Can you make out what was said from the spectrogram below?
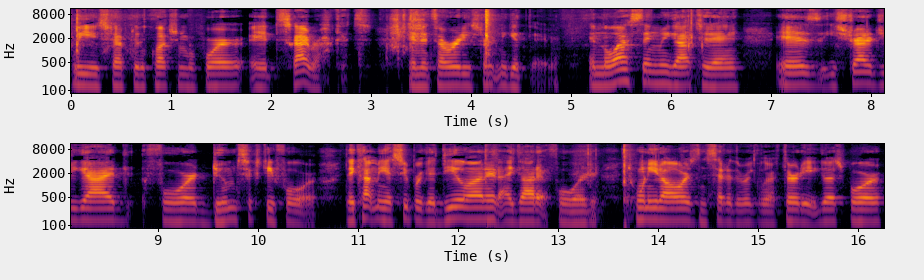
Wii U stuff to the collection before it skyrockets. And it's already starting to get there. And the last thing we got today is the strategy guide for Doom 64. They cut me a super good deal on it. I got it for $20 instead of the regular 30 it goes for.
